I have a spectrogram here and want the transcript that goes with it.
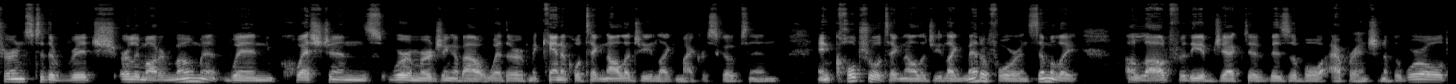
turns to the rich early modern moment when questions were emerging about whether mechanical technology like microscopes and, and cultural technology like metaphor and simile allowed for the objective, visible apprehension of the world,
